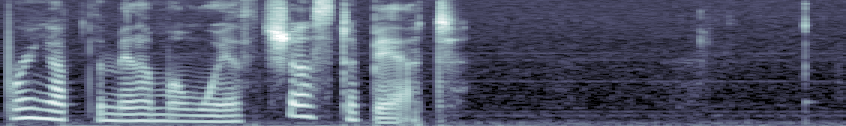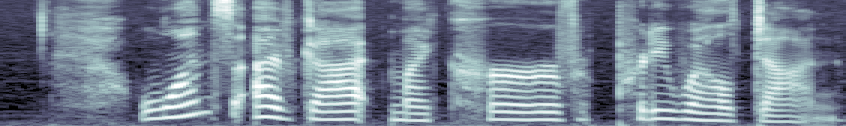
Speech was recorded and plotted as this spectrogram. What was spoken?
bring up the minimum width just a bit. Once I've got my curve pretty well done,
